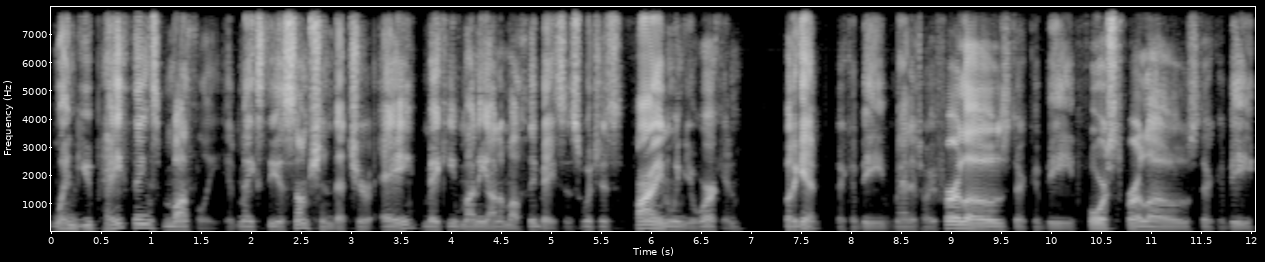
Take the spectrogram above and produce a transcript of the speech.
When you pay things monthly, it makes the assumption that you're A, making money on a monthly basis, which is fine when you're working. But again, there could be mandatory furloughs, there could be forced furloughs, there could be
